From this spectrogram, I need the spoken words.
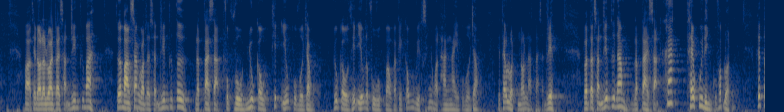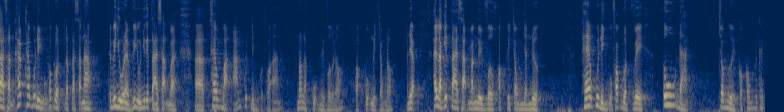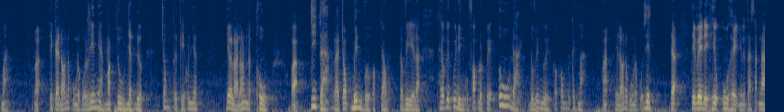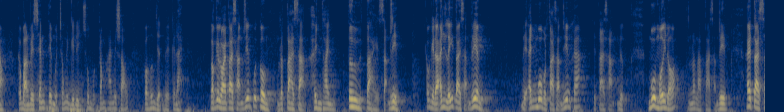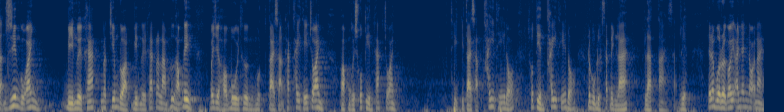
và thế đó là loại tài sản riêng thứ ba rồi bàn sang loại tài sản riêng thứ tư là tài sản phục vụ nhu cầu thiết yếu của vợ chồng. Nhu cầu thiết yếu là phụ thuộc vào các cái công việc sinh hoạt hàng ngày của vợ chồng. Thì theo luật nó là tài sản riêng. Và tài sản riêng thứ năm là tài sản khác theo quy định của pháp luật. Thế tài sản khác theo quy định của pháp luật là tài sản nào? Thế ví dụ này, ví dụ như cái tài sản mà à, theo bản án quyết định của tòa án nó là của người vợ đó hoặc của người chồng đó. Dạ. Hay là cái tài sản mà người vợ hoặc người chồng nhận được. Theo quy định của pháp luật về ưu đãi cho người có công với cách mạng. Dạ. Thì cái đó nó cũng là của riêng nha. Mặc dù nhận được trong thời kỳ hôn nhân nhưng là nó đặc thù và chi trả là cho bên vợ hoặc chồng. Là vì là theo cái quy định của pháp luật về ưu đãi đối với người có công với cách mạng. À, thì đó là cũng là của riêng. Yeah. thì về để hiểu cụ thể những cái tài sản nào các bạn về xem thêm ở trong cái nghị định số 126 có hướng dẫn về cái này. Và cái loại tài sản riêng cuối cùng là tài sản hình thành từ tài sản riêng. Có nghĩa là anh lấy tài sản riêng để anh mua một tài sản riêng khác, thì tài sản được mua mới đó nó là tài sản riêng. Hay tài sản riêng của anh bị người khác nó chiếm đoạt, bị người khác nó làm hư hỏng đi, bây giờ họ bồi thường một tài sản khác thay thế cho anh hoặc một cái số tiền khác cho anh. Thì cái tài sản thay thế đó, số tiền thay thế đó nó cũng được xác định là là tài sản riêng. Cho nên vừa rồi có anh anh nói này,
